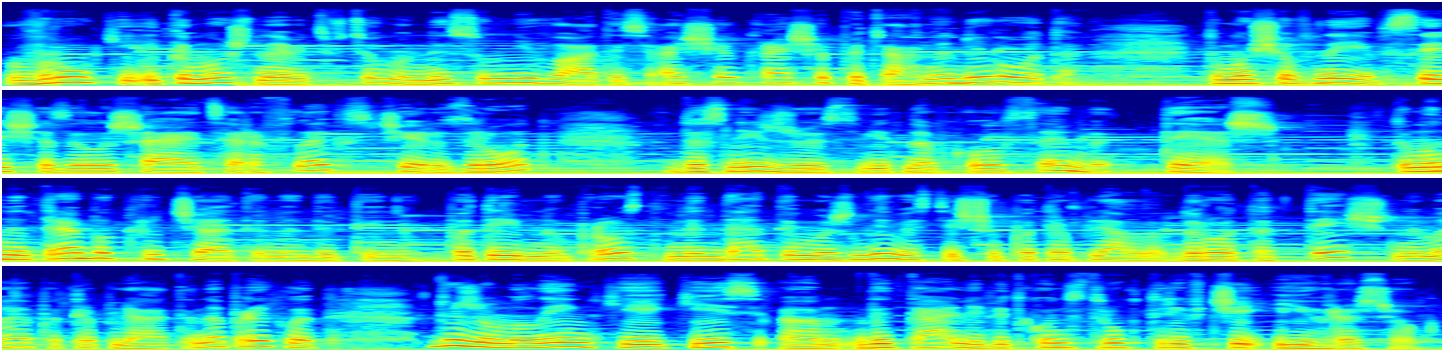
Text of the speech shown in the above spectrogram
в руки, і ти можеш навіть в цьому не сумніватися, а ще краще потягне до рота, тому що в неї все ще залишається рефлекс через рот, досліджує світ навколо себе теж. Тому не треба кричати на дитину. Потрібно просто не дати можливості, щоб потрапляло до рота те, що не має потрапляти. Наприклад, дуже маленькі якісь а, деталі від конструкторів чи іграшок.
